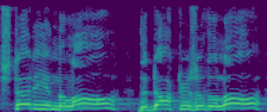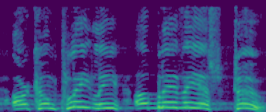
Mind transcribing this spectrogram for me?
studying the law, the doctors of the law, are completely oblivious to.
